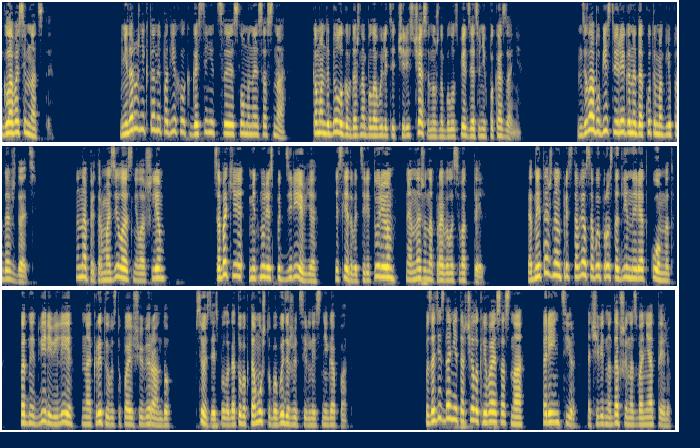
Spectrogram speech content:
Глава 17. Внедорожник Таны подъехал к гостинице «Сломанная сосна». Команда биологов должна была вылететь через час, и нужно было успеть взять у них показания. Дела об убийстве Регана Дакоты могли подождать. Она притормозила, сняла шлем. Собаки метнулись под деревья, исследовать территорию, и она же направилась в отель. Одноэтажный он представлял собой просто длинный ряд комнат – Входные двери вели на крытую выступающую веранду. Все здесь было готово к тому, чтобы выдержать сильный снегопад. Позади здания торчала кривая сосна, ориентир, очевидно давший название отелю.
